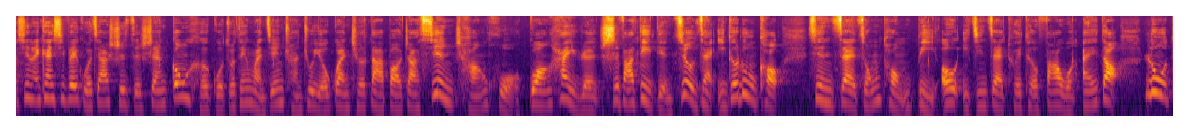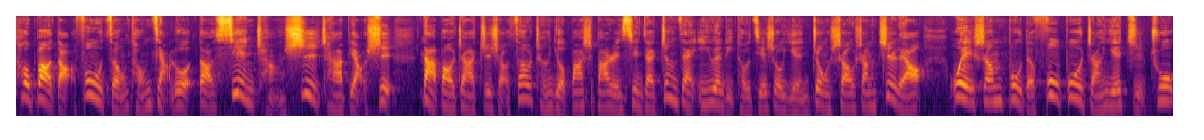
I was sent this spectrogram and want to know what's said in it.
先来看西非国家狮子山共和国，昨天晚间传出油罐车大爆炸，现场火光骇人，事发地点就在一个路口。现在总统比欧已经在推特发文哀悼。路透报道，副总统贾洛到现场视察，表示大爆炸至少造成有八十八人现在正在医院里头接受严重烧伤治疗。卫生部的副部长也指出，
